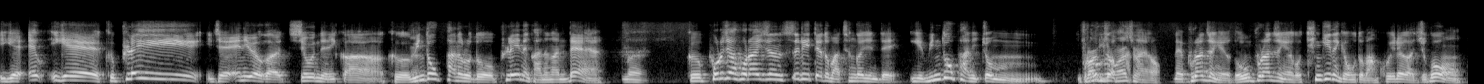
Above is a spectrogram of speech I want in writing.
이게 에- 이게 그 플레이 이제 Anywhere가 지원되니까 그 윈도우판으로도 플레이는 가능한데 네, 그 Forza Horizon 3 때도 마찬가지인데 이게 윈도우판이 좀 많아요. 네, 불안정해요. 너무 불안정해고 튕기는 경우도 많고 이래가지고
